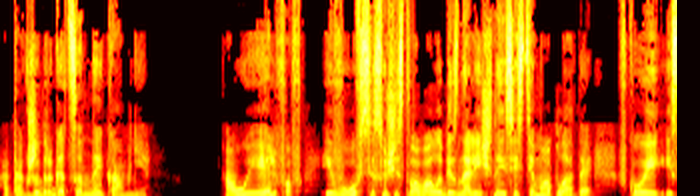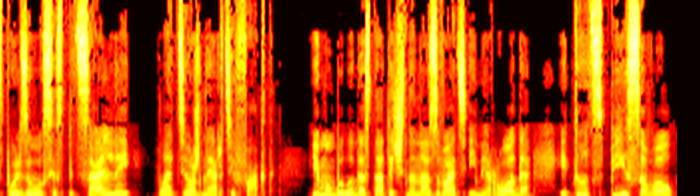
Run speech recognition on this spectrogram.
а также драгоценные камни. А у эльфов и вовсе существовала безналичная система оплаты, в коей использовался специальный платежный артефакт. Ему было достаточно назвать имя рода, и тот списывал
